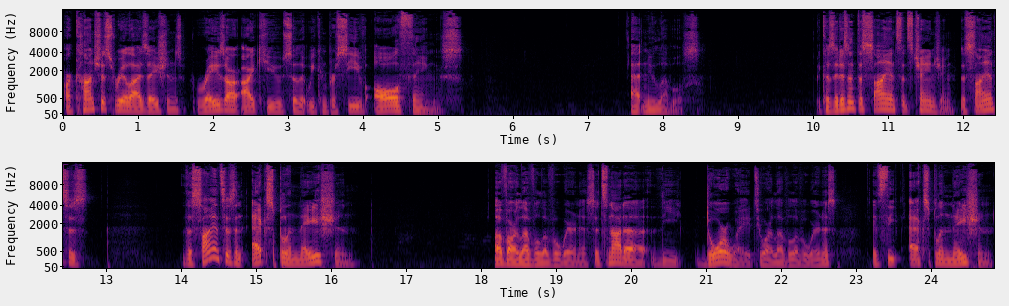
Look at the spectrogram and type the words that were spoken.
our conscious realizations raise our IQ so that we can perceive all things at new levels. Because it isn't the science that's changing. The science is the science is an explanation of our level of awareness. It's not a the doorway to our level of awareness. It's the explanation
